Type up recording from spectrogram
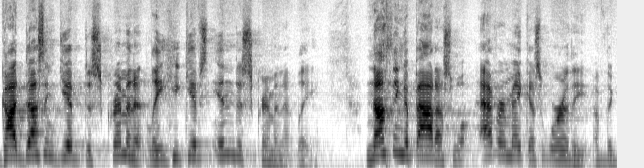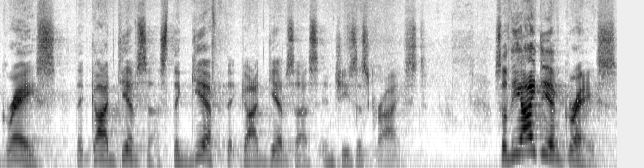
God doesn't give discriminately, He gives indiscriminately. Nothing about us will ever make us worthy of the grace that God gives us, the gift that God gives us in Jesus Christ. So, the idea of grace,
